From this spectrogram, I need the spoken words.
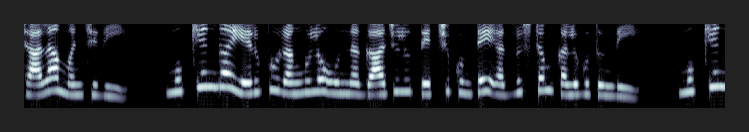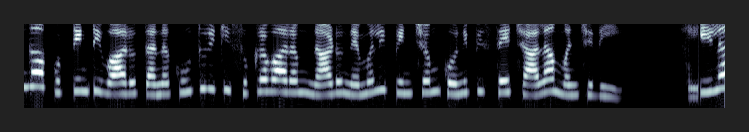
చాలా మంచిది. ముఖ్యంగా ఎరుపు రంగులో ఉన్న గాజులు తెచ్చుకుంటే అదృష్టం కలుగుతుంది. ముఖ్యంగా పుట్టింటి వారు తన కూతురికి శుక్రవారం నాడు నెమలి పింఛం కొనిపిస్తే చాలా మంచిది. ఇలా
